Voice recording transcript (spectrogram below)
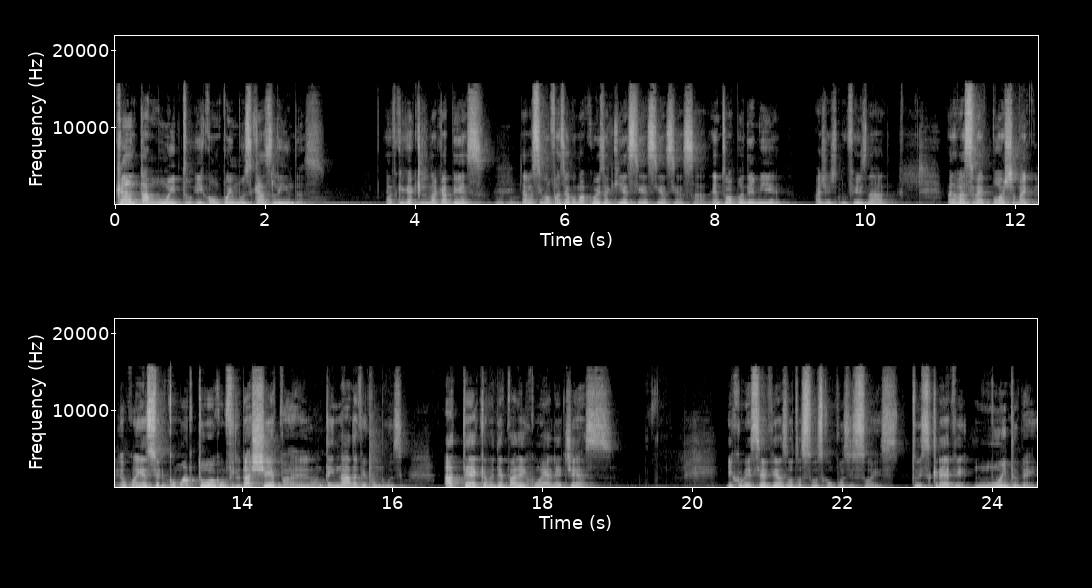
canta muito e compõe músicas lindas. Eu fiquei com aquilo na cabeça. Uhum. Ela assim, vamos fazer alguma coisa aqui, assim, assim, assim, assado. Entrou a pandemia, a gente não fez nada. Mas eu falei assim, mas, poxa, mas eu conheço ele como ator, como filho da Xepa, ele não tem nada a ver com música. Até que eu me deparei com Elliot Jazz e comecei a ver as outras suas composições. Tu escreve muito bem.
